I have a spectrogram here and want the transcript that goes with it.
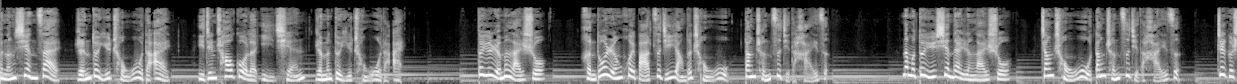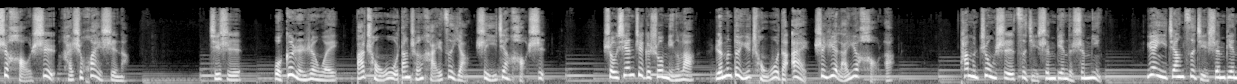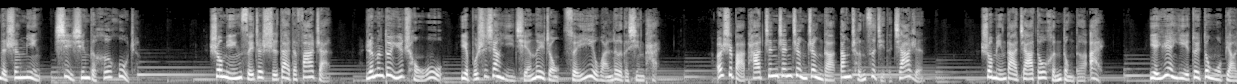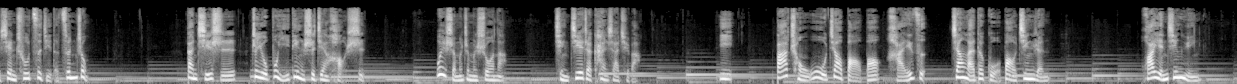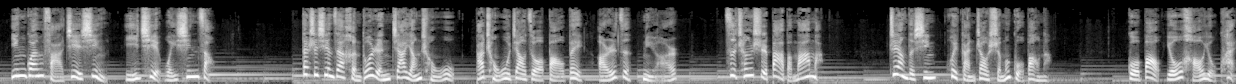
可能现在人对于宠物的爱，已经超过了以前人们对于宠物的爱。对于人们来说，很多人会把自己养的宠物当成自己的孩子。那么，对于现代人来说，将宠物当成自己的孩子，这个是好事还是坏事呢？其实，我个人认为，把宠物当成孩子养是一件好事。首先，这个说明了人们对于宠物的爱是越来越好了，他们重视自己身边的生命。愿意将自己身边的生命细心的呵护着，说明随着时代的发展，人们对于宠物也不是像以前那种随意玩乐的心态，而是把它真真正正的当成自己的家人，说明大家都很懂得爱，也愿意对动物表现出自己的尊重。但其实这又不一定是件好事，为什么这么说呢？请接着看下去吧。一，把宠物叫宝宝、孩子，将来的果报惊人。华严经云：“因观法界性，一切唯心造。”但是现在很多人家养宠物，把宠物叫做宝贝、儿子、女儿，自称是爸爸妈妈，这样的心会感召什么果报呢？果报有好有坏，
